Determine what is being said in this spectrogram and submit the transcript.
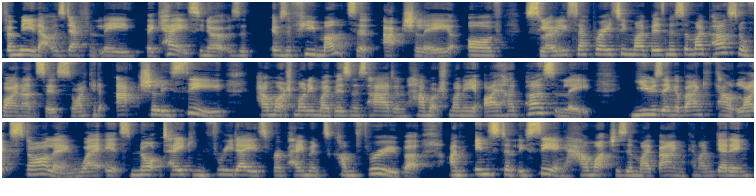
For me, that was definitely the case. You know, it was a it was a few months actually of slowly separating my business and my personal finances so I could actually see how much money my business had and how much money I had personally using a bank account like Starling, where it's not taking three days for a payment to come through, but I'm instantly seeing how much is in my bank and I'm getting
